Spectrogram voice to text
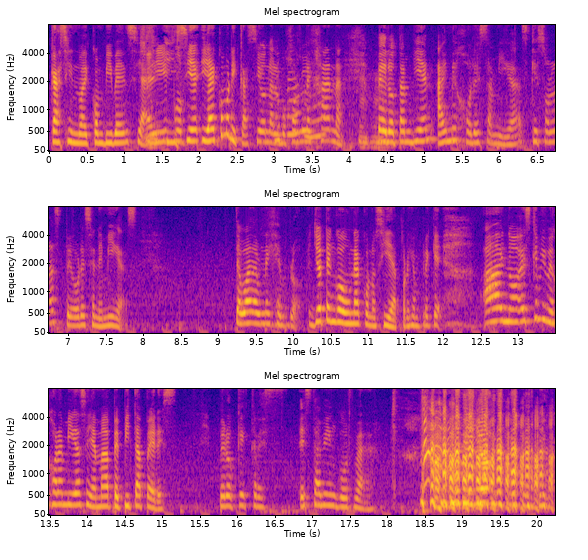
casi no hay convivencia Sí, y, por- sí- y hay comunicación, a lo mejor lejana, pero también hay mejores amigas que son las peores enemigas. Te voy a dar un ejemplo. Yo tengo una conocida, por ejemplo, que, ay, no, es que mi mejor amiga se llama Pepita Pérez. Pero ¿qué crees? Está bien gorda.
